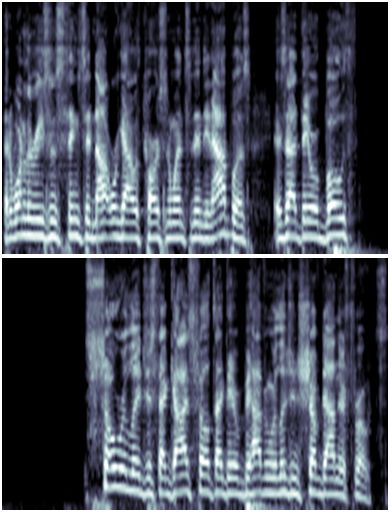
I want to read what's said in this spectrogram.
that one of the reasons things did not work out with Carson Wentz in Indianapolis is that they were both so religious that guys felt like they were having religion shoved down their throats.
